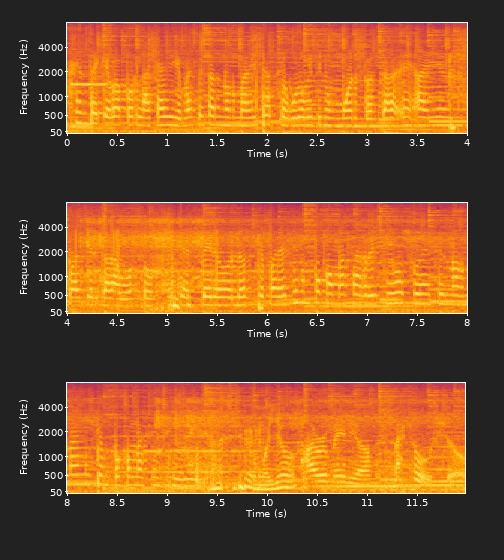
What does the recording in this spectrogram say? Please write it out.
Esa gente que va por la calle, que parece tan normalita, seguro que tiene un muerto en ca- eh, ahí en cualquier calabozo. Dice, Pero los que parecen un poco más agresivos suelen ser normalmente un poco más sensibles. Como yo. Pyromania Metal Show?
